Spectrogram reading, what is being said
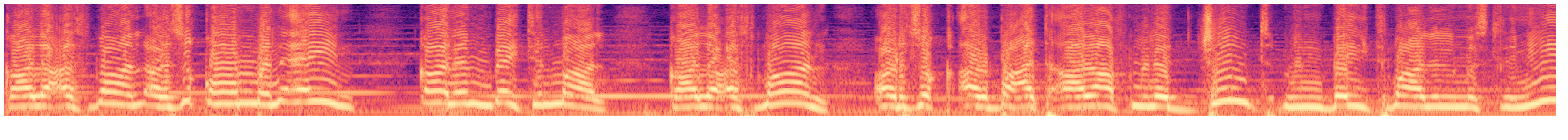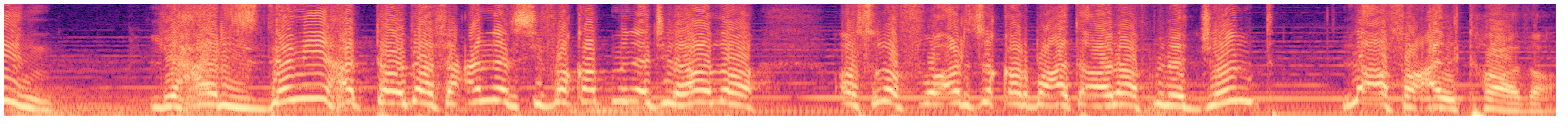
قال عثمان أرزقهم من أين؟ قال من بيت المال. قال عثمان أرزق أربعة آلاف من الجند من بيت مال المسلمين لحرز دمي حتى أدافع عن نفسي فقط من أجل هذا. أصرف وأرزق أربعة آلاف من الجند. لا فعلت هذا.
